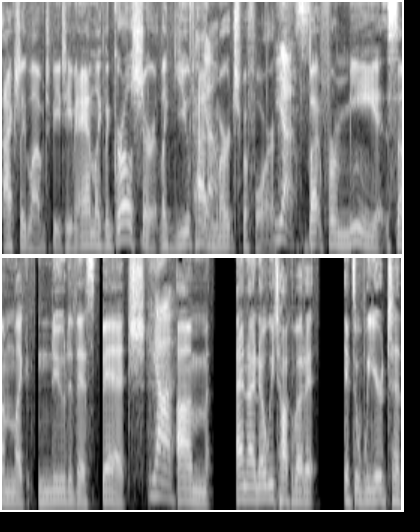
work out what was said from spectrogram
actually loved B team and like the girl shirt. Like you've had Yeah. merch before. Yes. But for me, some like new to this bitch. yeah. Um, and I know we talk about it. It's weird to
